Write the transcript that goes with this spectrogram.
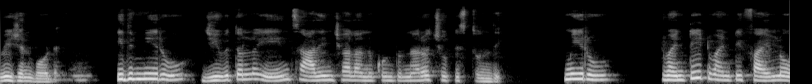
విజన్ బోర్డ్ ఇది మీరు జీవితంలో ఏం సాధించాలనుకుంటున్నారో చూపిస్తుంది. మీరు ట్వంటీ ట్వంటీ ఫైవ్లో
